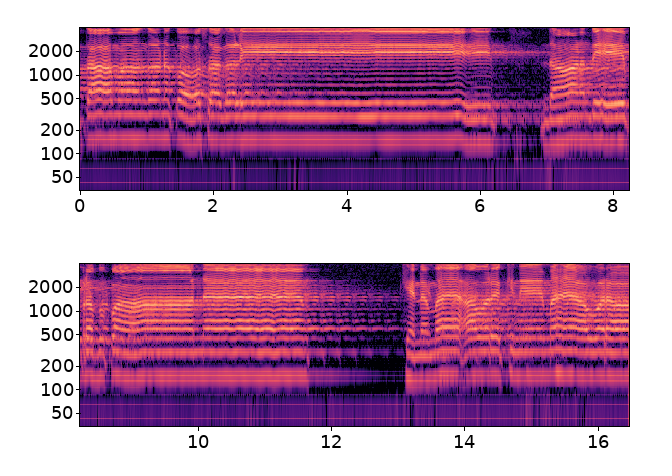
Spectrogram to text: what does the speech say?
ਤੂੰ ਮੰਗਣ ਕੋ ਸਗਲੀ। ਦਾਨ ਦੇ ਪ੍ਰਭ ਪਾਨ। ਖਿਨ ਮਹਿ ਅਵਰ, ਖਿਨੇ ਮਹਿ ਅਵਰਾ।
